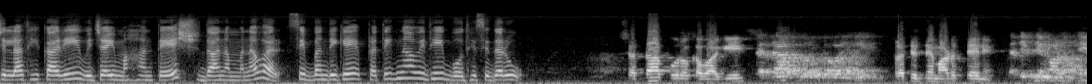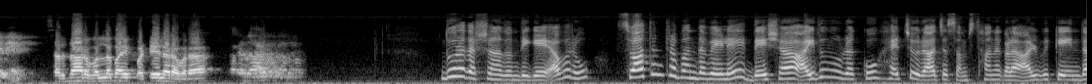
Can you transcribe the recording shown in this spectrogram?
ಜಿಲ್ಲಾಧಿಕಾರಿ ವಿಜಯ್ ಮಹಾಂತೇಶ್ ದಾನಮ್ಮನವರ್ ಸಿಬ್ಬಂದಿಗೆ ಪ್ರತಿಜ್ಞಾವಿಧಿ ಬೋಧಿಸಿದರು. ಶ್ರದ್ಧಾಪೂರ್ವಕವಾಗಿ ಪ್ರತಿಜ್ಞೆ ಮಾಡುತ್ತೇನೆ. ಸರ್ದಾರ್ ವಲ್ಲಭಾಯ್ ಪಟೇಲರವರ ದೂರದರ್ಶನದೊಂದಿಗೆ ಅವರು ಸ್ವಾತಂತ್ರ್ಯ ಬಂದ ವೇಳೆ ದೇಶ ಐದು ನೂರಕ್ಕೂ ಹೆಚ್ಚು ರಾಜ ಸಂಸ್ಥಾನಗಳ ಆಳ್ವಿಕೆಯಿಂದ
